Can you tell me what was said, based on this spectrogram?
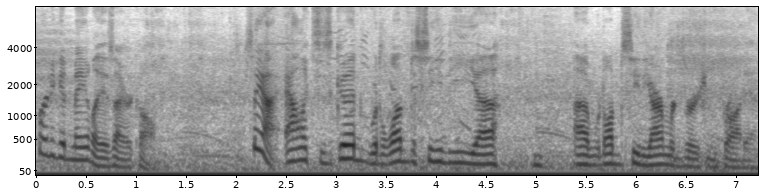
pretty good melee as I recall. So yeah, Alex is good. Would love to see the uh, uh, would love to see the armored version brought in.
